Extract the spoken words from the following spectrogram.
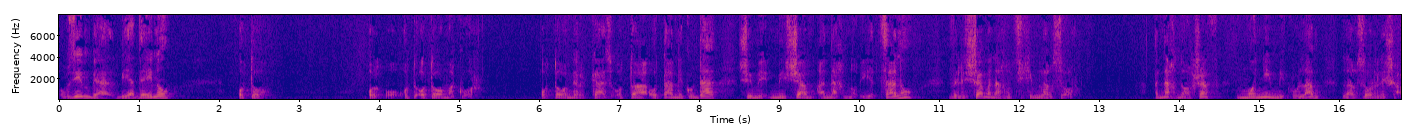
אוחזים בידינו אותו, אותו, אותו המקור, אותו המרכז, אותה, אותה נקודה שמשם אנחנו יצאנו ולשם אנחנו צריכים לחזור. אנחנו עכשיו מונעים מכולם לחזור לשם.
